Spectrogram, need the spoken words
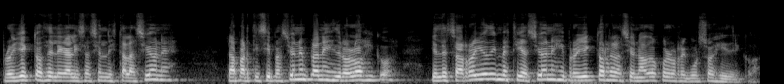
proyectos de legalización de instalaciones, la participación en planes hidrológicos y el desarrollo de investigaciones y proyectos relacionados con los recursos hídricos.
